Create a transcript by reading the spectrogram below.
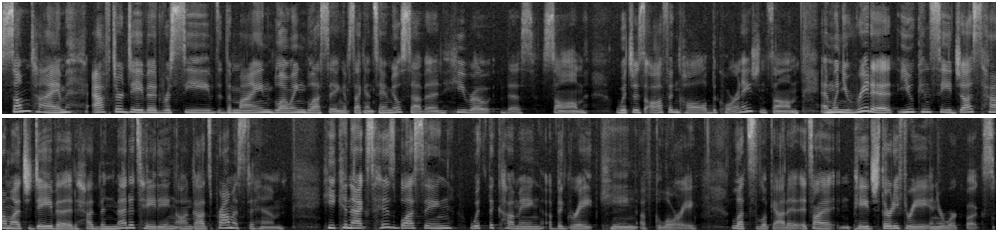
Sometime after David received the mind blowing blessing of 2 Samuel 7, he wrote this psalm, which is often called the coronation psalm. And when you read it, you can see just how much David had been meditating on God's promise to him he connects his blessing with the coming of the great King of glory. Let's look at it. It's on page 33 in your workbooks.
